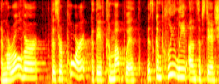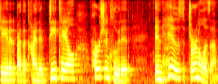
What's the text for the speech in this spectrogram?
And moreover, this report that they've come up with is completely unsubstantiated by the kind of detail Hersh included in his journalism.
